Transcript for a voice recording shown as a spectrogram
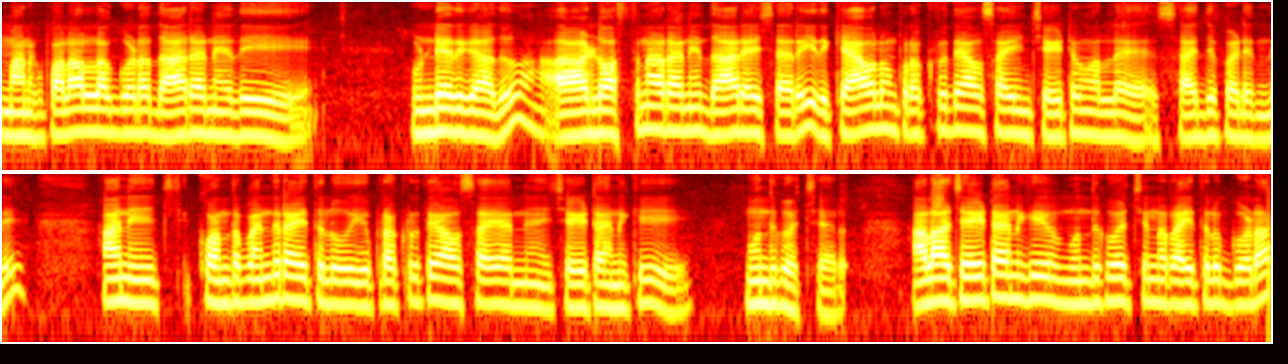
మనకు పొలాల్లోకి కూడా దారి అనేది ఉండేది కాదు. వాళ్ళు వస్తున్నారని దారేశారు. ఇది కేవలం ప్రకృతి వ్యవసాయం చేయటం వల్లే సాధ్యపడింది. అని కొంతమంది రైతులు ఈ ప్రకృతి వ్యవసాయాన్ని చేయటానికి ముందుకొచ్చారు. అలా చేయటానికి ముందుకు వచ్చిన రైతులకు కూడా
